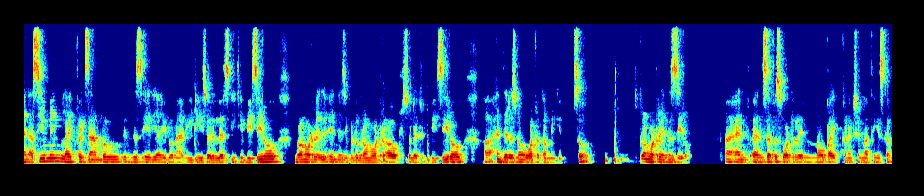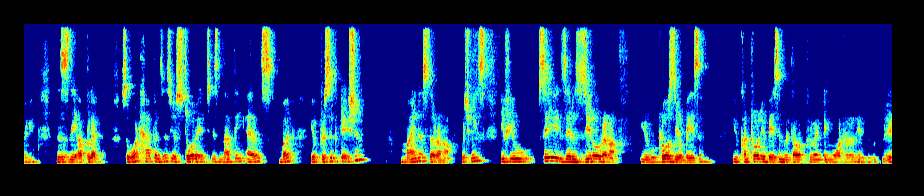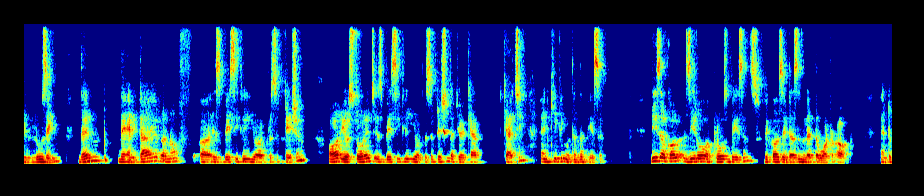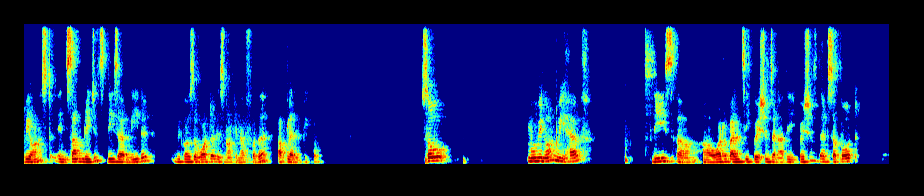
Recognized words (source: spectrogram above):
and assuming like for example in this area you don't have et so let's et be zero. Groundwater in is equal to groundwater out so let it be zero uh, and there is no water coming in. So groundwater in is zero. Uh, and and surface water in no pipe connection nothing is coming in. This is the upland. So what happens is your storage is nothing else but your precipitation minus the runoff which means if you say there is zero runoff you close your basin, you control your basin without preventing water in, in losing, then the entire runoff uh, is basically your precipitation or your storage is basically your precipitation that you're cap catching and keeping within the basin. These are called zero or closed basins because it doesn't let the water out. And to be honest, in some regions, these are needed because the water is not enough for the upland people. So moving on, we have these um, uh, water balance equations and other equations that support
